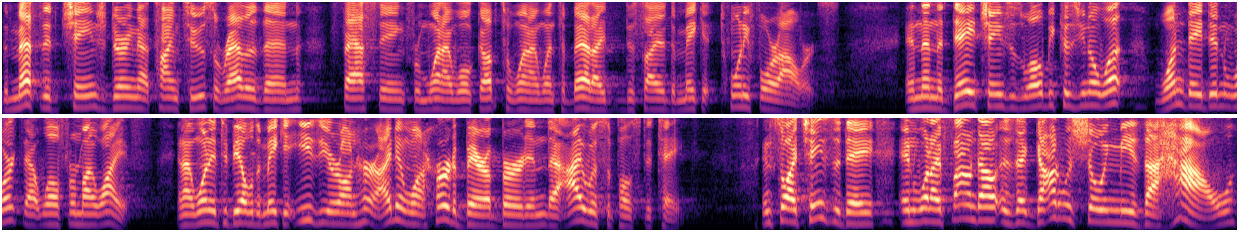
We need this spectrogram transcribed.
The method changed during that time too, so rather than fasting from when I woke up to when I went to bed, I decided to make it 24 hours. And then the day changed as well because you know what? One day didn't work that well for my wife. And I wanted to be able to make it easier on her. I didn't want her to bear a burden that I was supposed to take. And so I changed the day. And what I found out is that God was showing me the how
